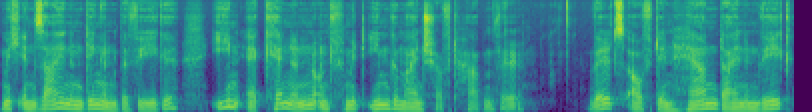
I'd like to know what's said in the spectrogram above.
mich in seinen Dingen bewege, ihn erkennen und mit ihm Gemeinschaft haben will. Wälz auf den Herrn deinen Weg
